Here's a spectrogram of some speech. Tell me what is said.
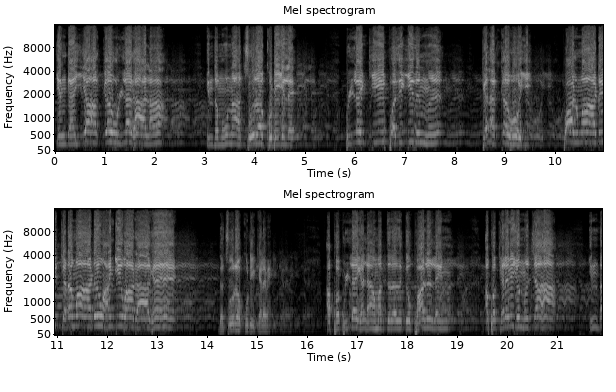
எங்க ஐயாக்க உள்ள காலம். இந்த மூணா சூரக்குடியில பிள்ளைக்கு பதுகிதுன்னு கிழக்க போய் பால் மாடு கிடமாடு வாங்கி வாராக. இந்த சூரக்குடி கிழமை. அப்ப பிள்ளைகள் அமர்த்துறதுக்கு பால் இல்லைன்னு அப்ப கிளவி சொன்னுச்சா இந்த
